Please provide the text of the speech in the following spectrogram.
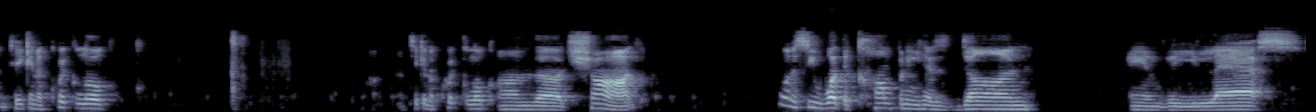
I'm taking a quick look I'm taking a quick look on the chart. I want to see what the company has done in the last.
